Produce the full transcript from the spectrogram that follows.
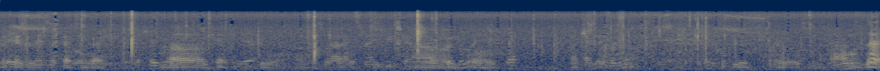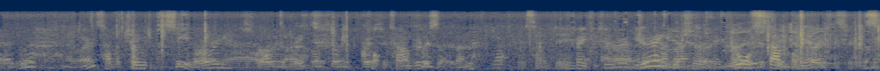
Because of his effect and go. Oh, okay. And then, let's have a change of scenery. Activate Clock Tower Prison. Yes, I do. During your turn, your standard is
